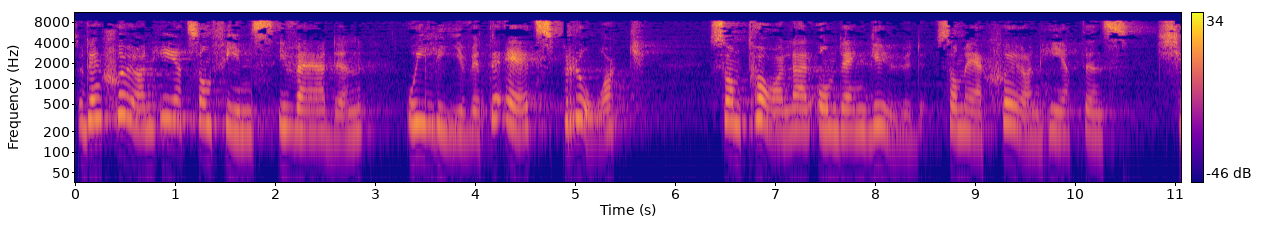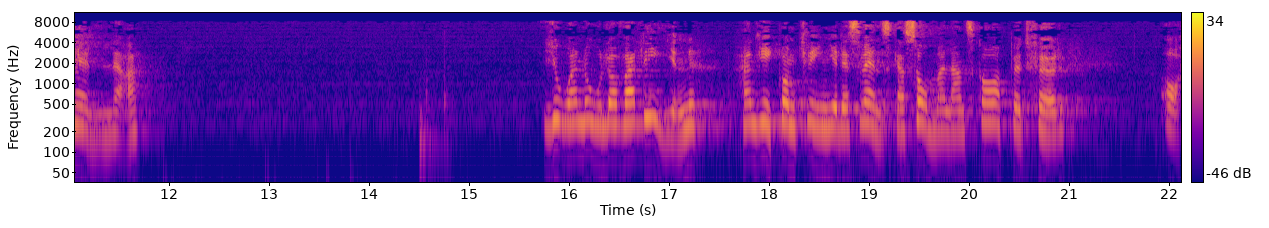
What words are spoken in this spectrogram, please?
Så den skönhet som finns i världen och i livet, det är ett språk som talar om den Gud som är skönhetens källa. Johan Olof Wallin, han gick omkring i det svenska sommarlandskapet för ja,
